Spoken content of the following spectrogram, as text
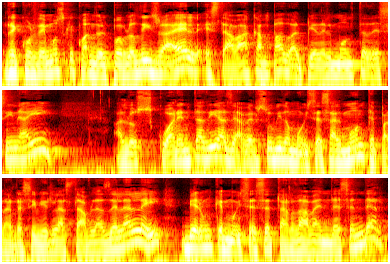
Recordemos que cuando el pueblo de Israel estaba acampado al pie del monte de Sinaí, a los 40 días de haber subido Moisés al monte para recibir las tablas de la ley, vieron que Moisés se tardaba en descender.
